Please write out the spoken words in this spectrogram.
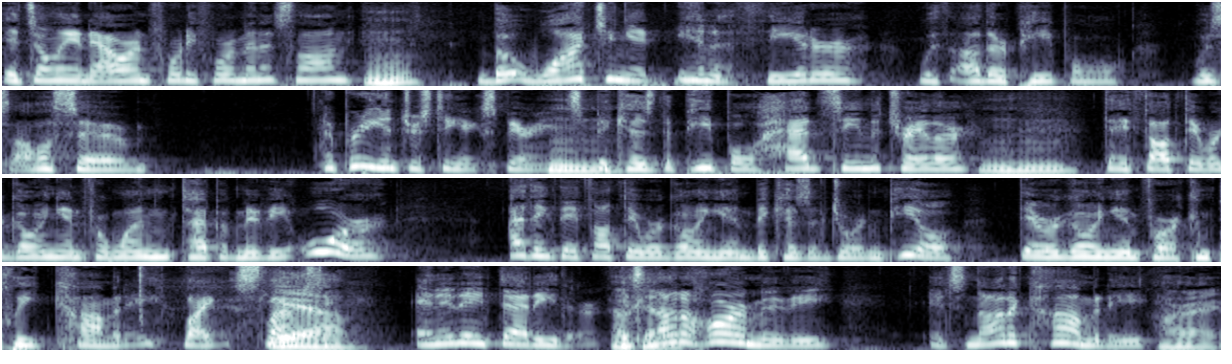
It's only an hour and 44 minutes long. Mm-hmm. But watching it in a theater with other people was also a pretty interesting experience hmm. because the people had seen the trailer. Mm-hmm. They thought they were going in for one type of movie, or I think they thought they were going in because of Jordan Peele. They were going in for a complete comedy, like slapstick, Yeah. and it ain't that either. It's not a horror movie. It's not a comedy. All right.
